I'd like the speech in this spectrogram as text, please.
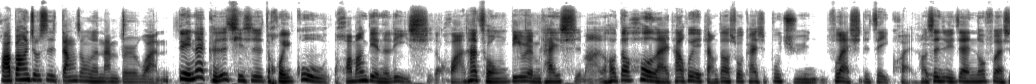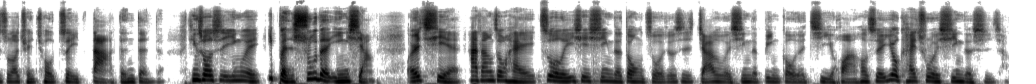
华邦就是当中的 Number One。对，那可是其实回顾华邦店的历史的话，它从 DRAM 开始嘛，然后到后来他会想到说开始布局 Flash 的这一块，然后甚至于在 NOR Flash 做到全球最大等等的。听说是因为一本书的影响，而且他当中还做了一些新的动作，就是加入了新的并购的计划，然后所以又开出了新的市场。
